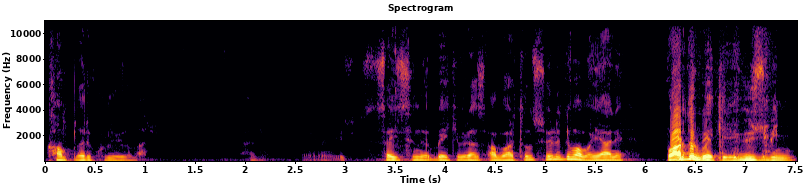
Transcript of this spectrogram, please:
kampları kuruyorlar. Yani e, sayısını belki biraz abartılı söyledim ama yani vardır belki de yüz bin.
